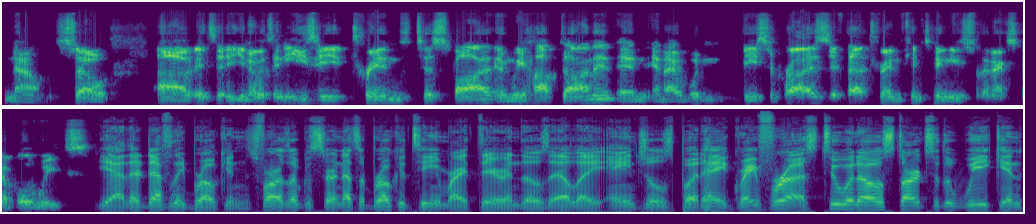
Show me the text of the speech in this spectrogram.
now. So uh, it's you know it's an easy trend to spot, and we hopped on it, and and I wouldn't be surprised if that trend continues for the next couple of weeks. Yeah, they're definitely broken. As far as I'm concerned, that's a broken team right there in those LA Angels. But hey, great for us. Two and zero oh start to the week, and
